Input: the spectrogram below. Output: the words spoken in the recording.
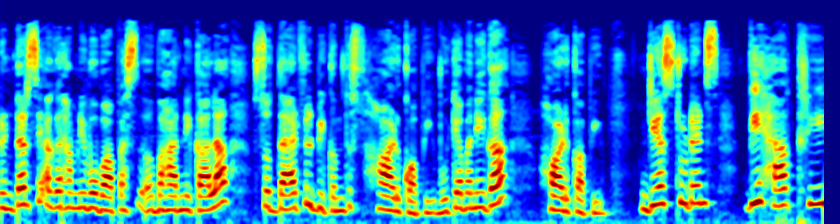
printer से अगर हमने वो वापस बाहर निकाला so that will become the hard copy वो क्या बनेगा? Hard copy dear students we have three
